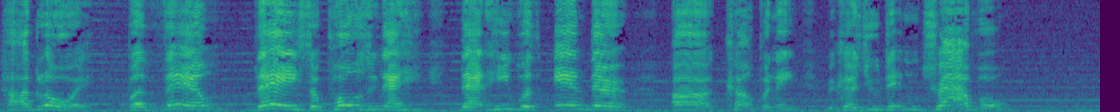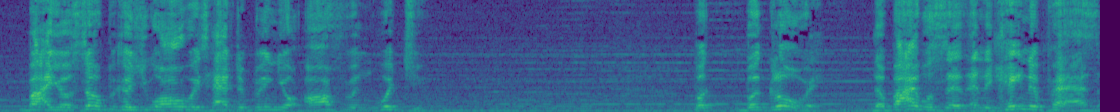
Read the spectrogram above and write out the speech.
High glory. But them, they supposing that that he was in their uh, company because you didn't travel by yourself because you always had to bring your offering with you. But but glory, the Bible says, and it came to pass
